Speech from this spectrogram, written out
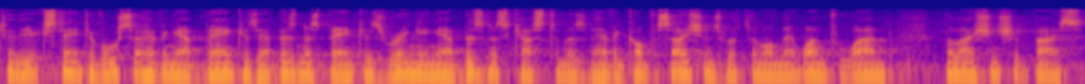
to the extent of also having our bankers, our business bankers, ringing our business customers and having conversations with them on that one for one relationship base.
